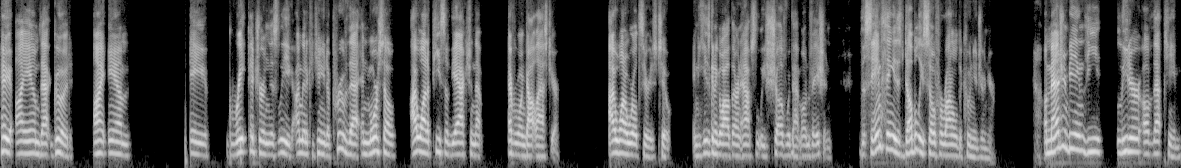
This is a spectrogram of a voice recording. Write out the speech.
"Hey, I am that good. I am a great pitcher in this league. I'm going to continue to prove that and more so, I want a piece of the action that everyone got last year. I want a World Series too." And he's going to go out there and absolutely shove with that motivation. The same thing is doubly so for Ronald Acuna Jr. Imagine being the leader of that team.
